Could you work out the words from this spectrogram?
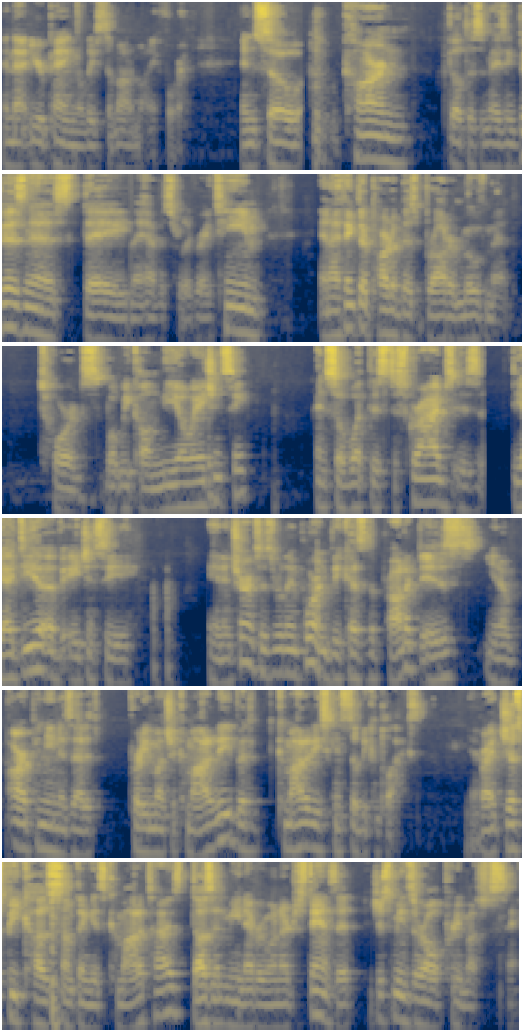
and that you're paying the least amount of money for it. And so Karn built this amazing business. They they have this really great team, and I think they're part of this broader movement towards what we call neo agency, and so, what this describes is the idea of agency in insurance is really important because the product is, you know, our opinion is that it's pretty much a commodity, but commodities can still be complex, yeah. right? Just because something is commoditized doesn't mean everyone understands it. It just means they're all pretty much the same.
